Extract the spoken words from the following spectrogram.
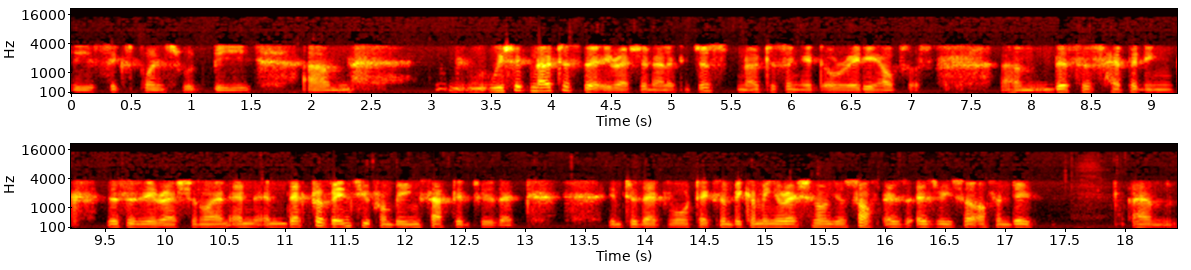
these six points would be um, we should notice the irrationality. Just noticing it already helps us. Um, this is happening. This is irrational, and, and, and that prevents you from being sucked into that into that vortex and becoming irrational yourself, as as we so often do. Um,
